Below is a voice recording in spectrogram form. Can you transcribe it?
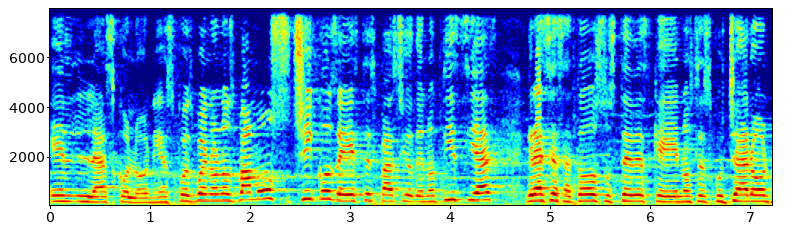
en las colonias. Pues bueno, nos vamos chicos de este espacio de noticias. Gracias a todos ustedes que nos escucharon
